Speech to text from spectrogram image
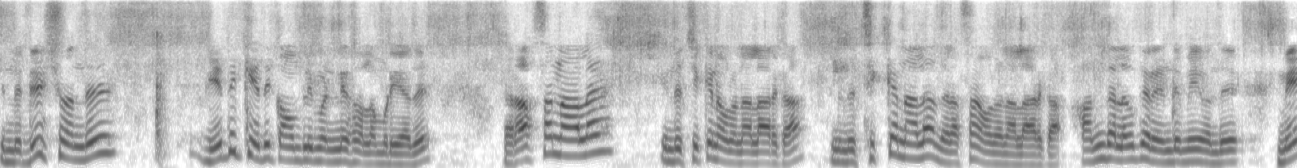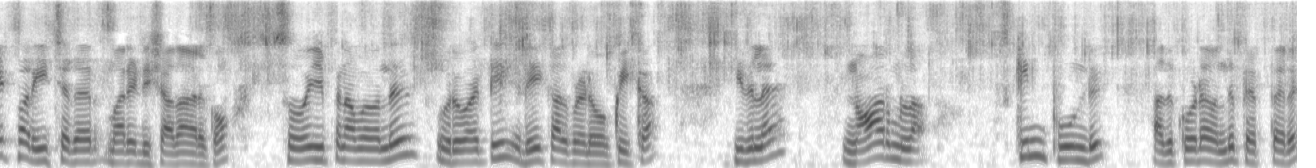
இந்த டிஷ் வந்து எதுக்கு எது காம்ப்ளிமெண்ட்னே சொல்ல முடியாது. ரசனால இந்த சிக்கன் அவ்வளோ நல்லா இருக்கா இந்த சிக்கனால் அந்த ரசம் அவ்வளோ நல்லா இருக்கா அந்த அளவுக்கு ரெண்டுமே வந்து மேட் ஃபார் ஈச் அதர் மாதிரி டிஷ்ஷாக தான் இருக்கும். ஸோ இப்போ நம்ம வந்து ஒரு வாட்டி ரீகால் பண்ணிவிடுவோம் குயிக்காக இதில் நார்மலாக ஸ்கின் பூண்டு அது கூட வந்து பெப்பரு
